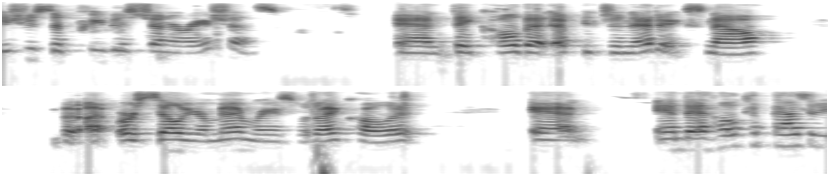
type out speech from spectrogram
issues of previous generations, and they call that epigenetics now, but or cellular memory is what I call it, and and that whole capacity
